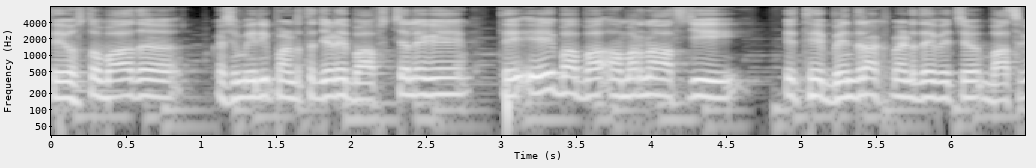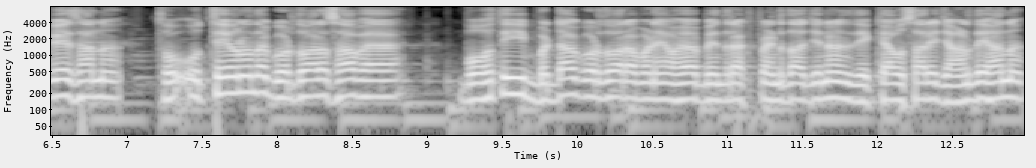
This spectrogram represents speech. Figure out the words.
ਤੇ ਉਸ ਤੋਂ ਬਾਅਦ ਕਸ਼ਮੀਰੀ ਪੰਡਤ ਜਿਹੜੇ ਵਾਪਸ ਚਲੇ ਗਏ ਤੇ ਇਹ ਬਾਬਾ ਅਮਰਨਾਥ ਜੀ ਇੱਥੇ ਬਿੰਦਰਖ ਪਿੰਡ ਦੇ ਵਿੱਚ ਵੱਸ ਗਏ ਸਨ। ਤੋਂ ਉੱਥੇ ਉਹਨਾਂ ਦਾ ਗੁਰਦੁਆਰਾ ਸਾਹਿਬ ਹੈ। ਬਹੁਤ ਹੀ ਵੱਡਾ ਗੁਰਦੁਆਰਾ ਬਣਿਆ ਹੋਇਆ ਬਿੰਦਰਖ ਪਿੰਡ ਦਾ, ਜਿਨ੍ਹਾਂ ਨੇ ਦੇਖਿਆ, ਉਹ ਸਾਰੇ ਜਾਣਦੇ ਹਨ।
